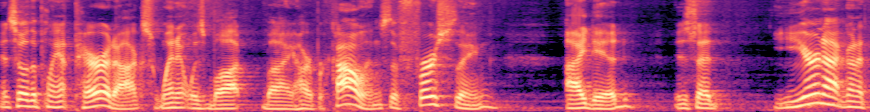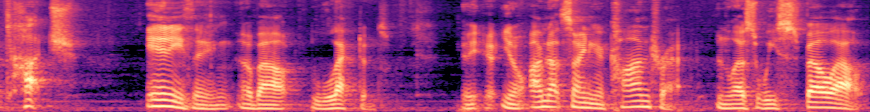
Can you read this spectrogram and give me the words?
And so the plant paradox, when it was bought by HarperCollins, the first thing I did is said, you're not going to touch anything about lectins. You know, I'm not signing a contract unless we spell out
